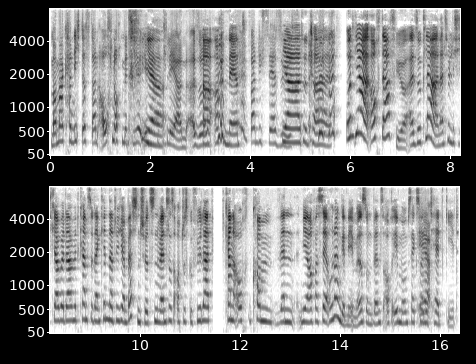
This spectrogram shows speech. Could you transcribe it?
Mama, kann ich das dann auch noch mit dir irgendwie ja. klären? Also ah, auch nett. fand ich sehr süß. Ja, total. Und ja, auch dafür. Also klar, natürlich, ich glaube, damit kannst du dein Kind natürlich am besten schützen, wenn es auch das Gefühl hat, kann auch kommen, wenn mir auch was sehr unangenehm ist und wenn es auch eben um Sexualität ja. geht.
